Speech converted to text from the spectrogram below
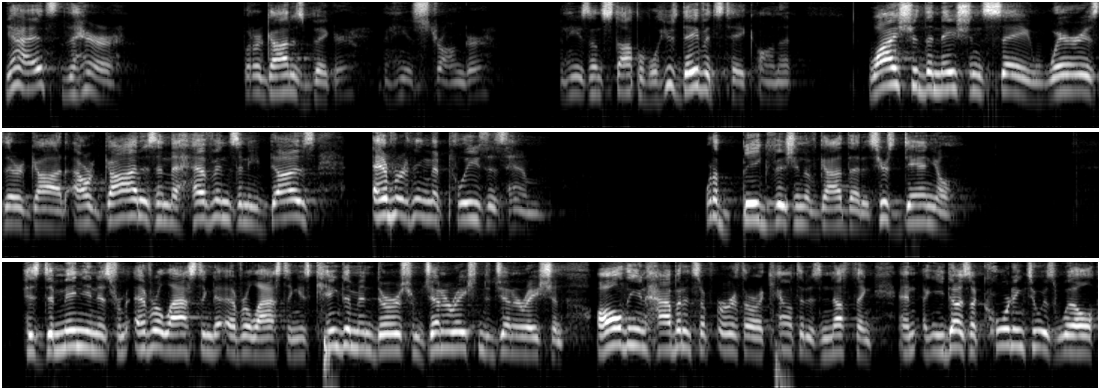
Yeah, it's there. But our God is bigger, and He is stronger, and He is unstoppable. Here's David's take on it. Why should the nations say, Where is their God? Our God is in the heavens, and He does everything that pleases Him. What a big vision of God that is. Here's Daniel his dominion is from everlasting to everlasting. His kingdom endures from generation to generation. All the inhabitants of earth are accounted as nothing, and he does according to his will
